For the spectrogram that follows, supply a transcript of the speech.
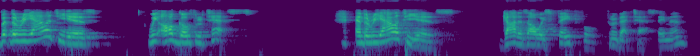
But the reality is, we all go through tests. And the reality is, God is always faithful through that test. Amen?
